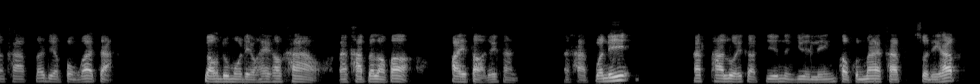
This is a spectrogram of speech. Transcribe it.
นะครับ แล้วเดี๋ยวผมก็จะลองดูโมเดลให้คร่าวๆนะครับ แล้วเราก็ไปต่อด้วยกันนะครับ วันนี้นัดพารวยกับยืนหนึ่งยืนลิงก์ขอบคุณมากครับ สวัสดีครับ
